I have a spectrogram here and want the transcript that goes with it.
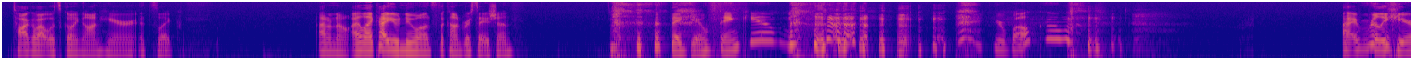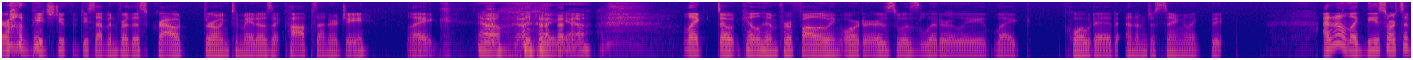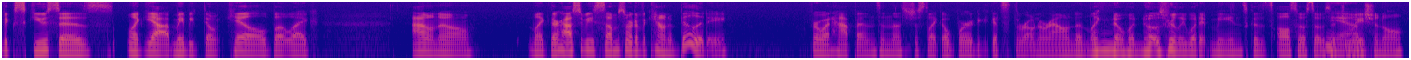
talk about what's going on here, it's like, I don't know. I like how you nuance the conversation. Thank you. Thank you. You're welcome. I'm really here on page 257 for this crowd throwing tomatoes at cops energy. Like, oh, yeah. Like, don't kill him for following orders was literally like quoted. And I'm just saying, like, the, I don't know, like these sorts of excuses, like, yeah, maybe don't kill, but like, I don't know. Like, there has to be some sort of accountability for what happens and that's just like a word that gets thrown around and like no one knows really what it means because it's also so situational.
